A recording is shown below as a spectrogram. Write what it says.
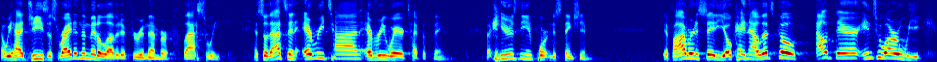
And we had Jesus right in the middle of it, if you remember, last week. And so that's an every time, everywhere type of thing. But here's the important distinction if I were to say to you, okay, now let's go out there into our week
